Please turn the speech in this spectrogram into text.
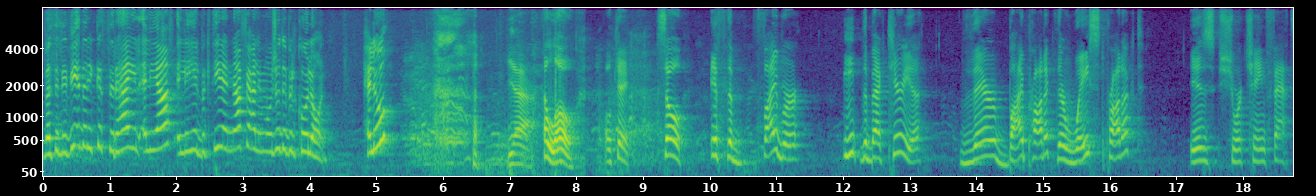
بس اللي بيقدر يكسر هاي الالياف اللي هي البكتيريا النافعه اللي موجوده بالكولون حلو Yeah, hello. Okay, so if the fiber eat the bacteria, their byproduct, their waste product, is short chain fats.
